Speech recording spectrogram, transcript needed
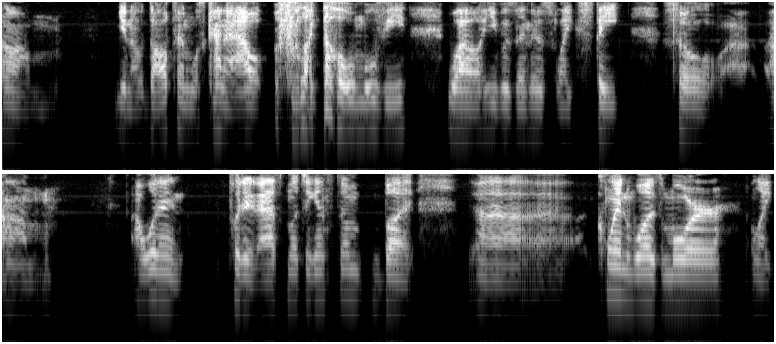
Um, you know, Dalton was kind of out for like the whole movie while he was in his like state. So uh, um, I wouldn't put it as much against him, but uh, Quinn was more like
